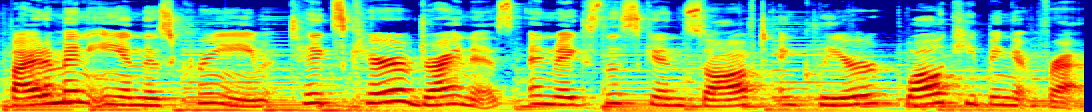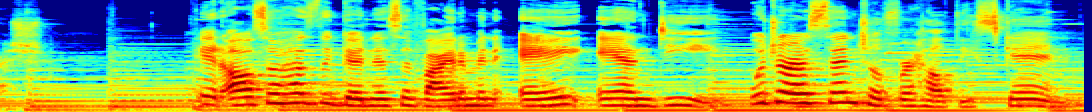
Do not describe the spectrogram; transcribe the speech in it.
Vitamin E in this cream takes care of dryness and makes the skin soft and clear while keeping it fresh. It also has the goodness of vitamin A and D, which are essential for healthy skin.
